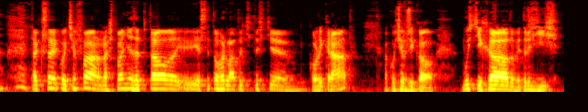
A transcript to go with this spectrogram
tak se Kočefa naštvaně zeptal, jestli to hodlá točit ještě kolikrát. A Kočev říkal, buď ticha, to vydržíš.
